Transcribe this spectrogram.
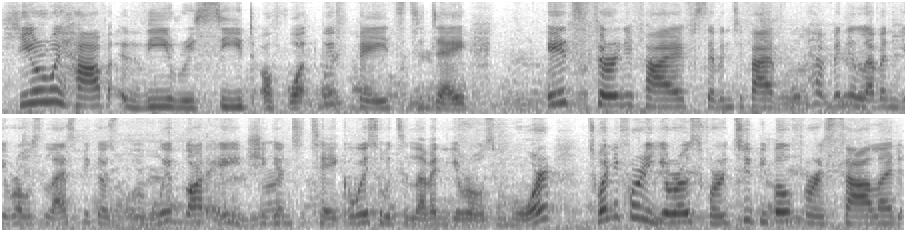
Here we have the receipt of what we've paid today it's 35.75 would have been 11 euros less because we've got a chicken to take away so it's 11 euros more. 24 euros for two people for a salad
